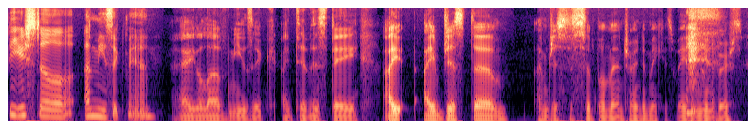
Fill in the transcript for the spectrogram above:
but you're still a music man. I love music. I to this day. I I'm just um I'm just a simple man trying to make his way to the universe.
